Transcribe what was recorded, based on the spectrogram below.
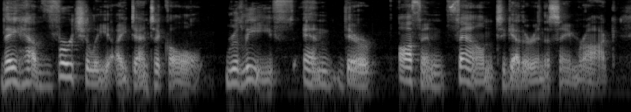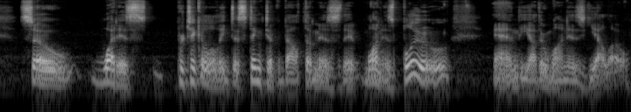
They have virtually identical relief, and they're often found together in the same rock. So what is particularly distinctive about them is that one is blue and the other one is yellow.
